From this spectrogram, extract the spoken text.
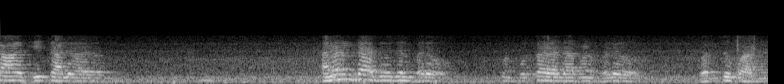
કાળથી ચાલ્યો આવ્યો અનંતા જોજન ભર્યો, પણ પોતાના દાપણ ભર્યો વસ્તુ પાડે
